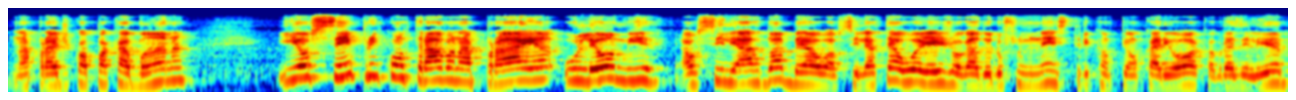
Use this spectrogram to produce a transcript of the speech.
na praia de Copacabana. E eu sempre encontrava na praia o Leomir, auxiliar do Abel, auxiliar até hoje, jogador do Fluminense, tricampeão carioca, brasileiro.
